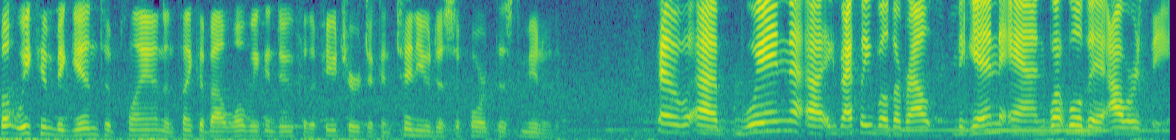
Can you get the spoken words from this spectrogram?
but we can begin to plan and think about what we can do for the future to continue to support this community. So, uh, when uh, exactly will the route begin and what will the hours be?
